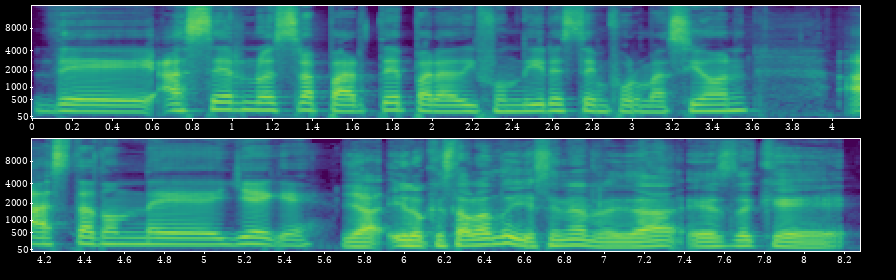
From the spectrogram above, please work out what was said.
de hacer nuestra parte para difundir esta información hasta donde llegue. Ya, y lo que está hablando Yesenia en realidad es de que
